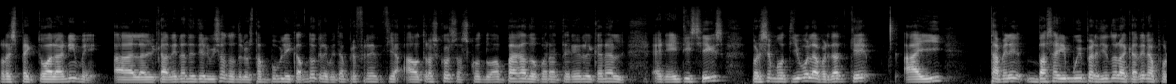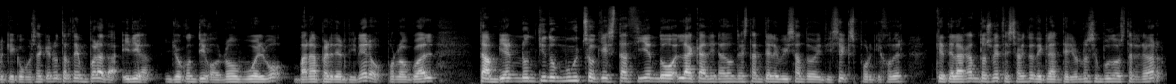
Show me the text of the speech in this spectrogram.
respecto al anime, a la cadena de televisión donde lo están publicando, que le metan preferencia a otras cosas cuando han pagado para tener el canal en 86, por ese motivo la verdad que ahí también va a salir muy perdiendo la cadena, porque como saquen otra temporada y digan, yo contigo no vuelvo, van a perder dinero, por lo cual también no entiendo mucho qué está haciendo la cadena donde están televisando 86, porque joder, que te la hagan dos veces sabiendo de que la anterior no se pudo estrenar,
